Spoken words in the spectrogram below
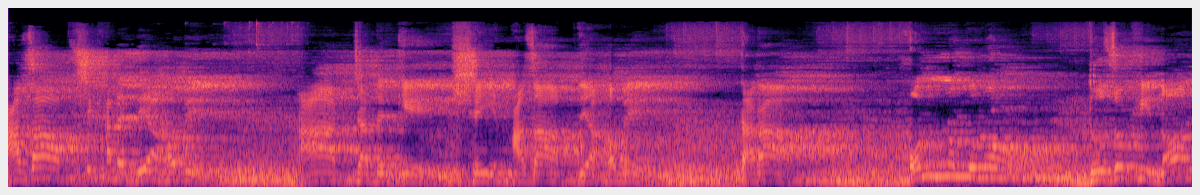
আজাব সেখানে দেয়া হবে। আর যাদেরকে সেই আজাব দেয়া হবে, তারা অন্য কোনো দোজকি নন,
